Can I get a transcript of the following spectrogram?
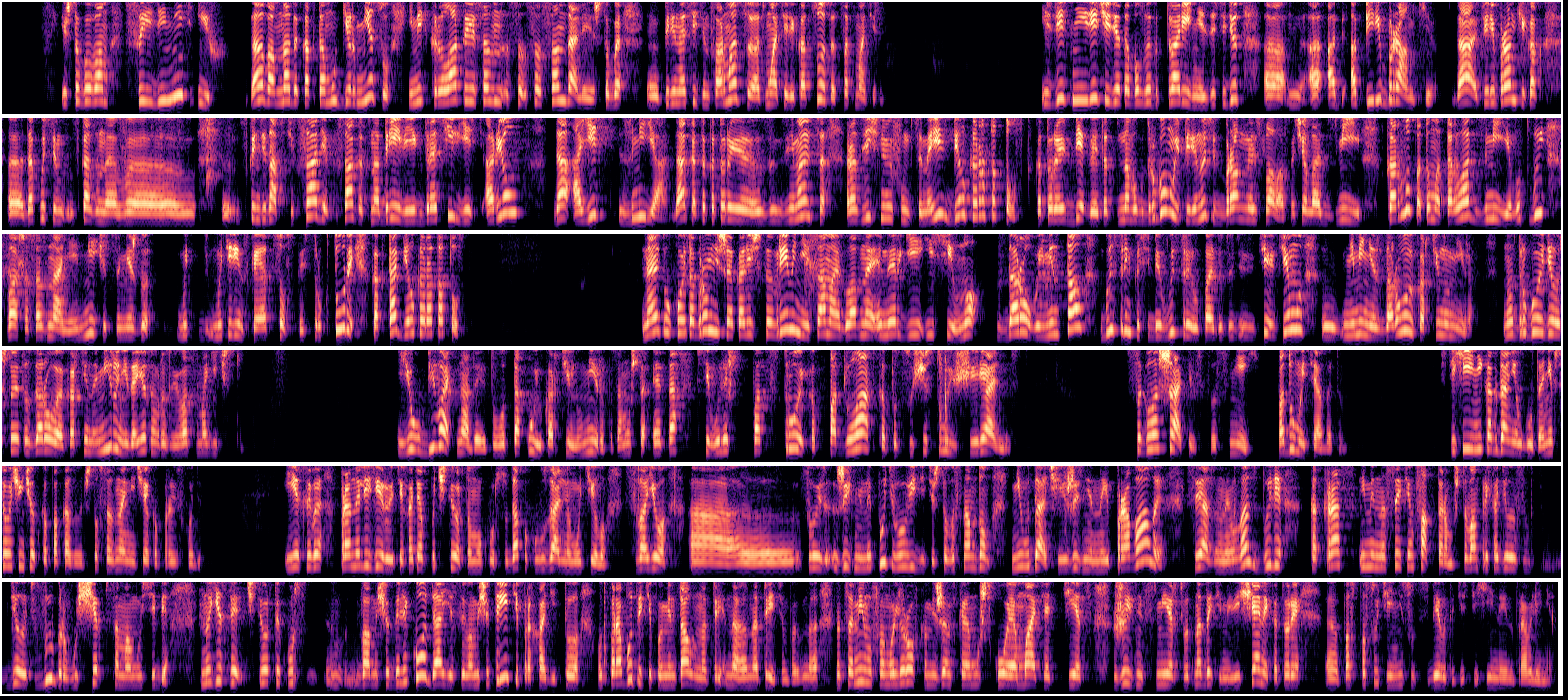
И чтобы вам соединить их, да, вам надо как тому Гермесу иметь крылатые сандалии, чтобы э, переносить информацию от матери к отцу, от отца к матери. И здесь не речь идет об благотворении, здесь идет о, о, о перебранке, да, о перебранке, как, э, допустим, сказано в э, скандинавских садах, сагах, на древе Игдрасиль есть орел, да, а есть змея, да, которые занимаются различными функциями, а есть белка рототоск, которая бегает от одного к другому и переносит бранные слова. Сначала от змеи к орлу, потом от орла к змее. Вот вы, ваше сознание мечется между материнской и отцовской структурой, как та белка рототоск. На это уходит огромнейшее количество времени и самое главное энергии и сил. Но здоровый ментал быстренько себе выстроил по эту тему э, не менее здоровую картину мира. Но другое дело, что эта здоровая картина мира не дает им развиваться магически. Ее убивать надо, эту вот такую картину мира, потому что это всего лишь подстройка, подладка под существующую реальность, соглашательство с ней. Подумайте об этом. Стихии никогда не лгут, они все очень четко показывают, что в сознании человека происходит. И если вы проанализируете хотя бы по четвертому курсу, да, по каузальному телу свое, э, свой жизненный путь, вы увидите, что в основном неудачи и жизненные провалы, связанные у вас, были как раз именно с этим фактором, что вам приходилось делать выбор в ущерб самому себе. Но если четвертый курс э, вам еще далеко, да, если вам еще третий проходить, то вот поработайте по менталу на, на, на третьем, на, над самими формулировками женское, мужское, мать, отец, жизнь, смерть, вот над этими вещами, которые э, по, по сути несут в себе вот эти стихийные направления.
